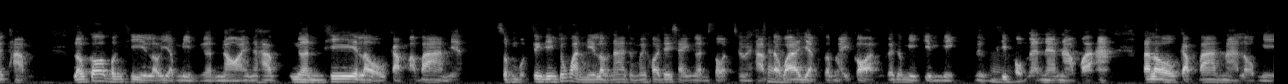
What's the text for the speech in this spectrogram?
อยๆทำแล้วก็บางทีเราอย่าหมิ่นเงินน้อยนะครับ เงินที่เรากลับมาบ้านเนี่ยสมมติจริงๆ ทุกวันนี้เราน่าจะไม่ค่อยได้ใช้เงินสดใช่ไหมครับใช่แต่ว่าอย่างสมัยก่อนก็จะมีกิมมิคหนึ่งอ่าที่ผมแนะนำว่าอะถ้าเรากลับบ้านมาเรามี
